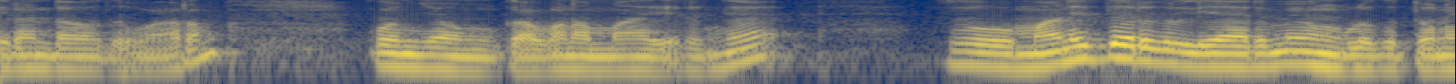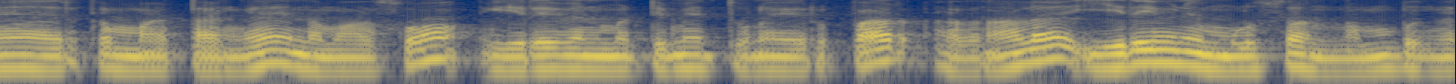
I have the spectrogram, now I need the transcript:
இரண்டாவது வாரம் கொஞ்சம் கவனமாக இருங்க. ஸோ மனிதர்கள் யாருமே உங்களுக்கு துணையாக இருக்க மாட்டாங்க. இந்த மாதம் இறைவன் மட்டுமே துணை இருப்பார். அதனால் இறைவனை முழுசாக நம்புங்க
